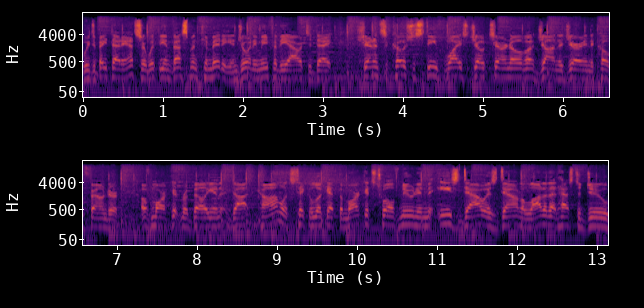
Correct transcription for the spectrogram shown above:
We debate that answer with the investment committee. And joining me for the hour today, Shannon Saccocia, Steve Weiss, Joe Terranova, Jon Najarian, the co-founder of MarketRebellion.com. Let's take a look at the markets. 12 noon in the East. Dow is down. A lot of that has to do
